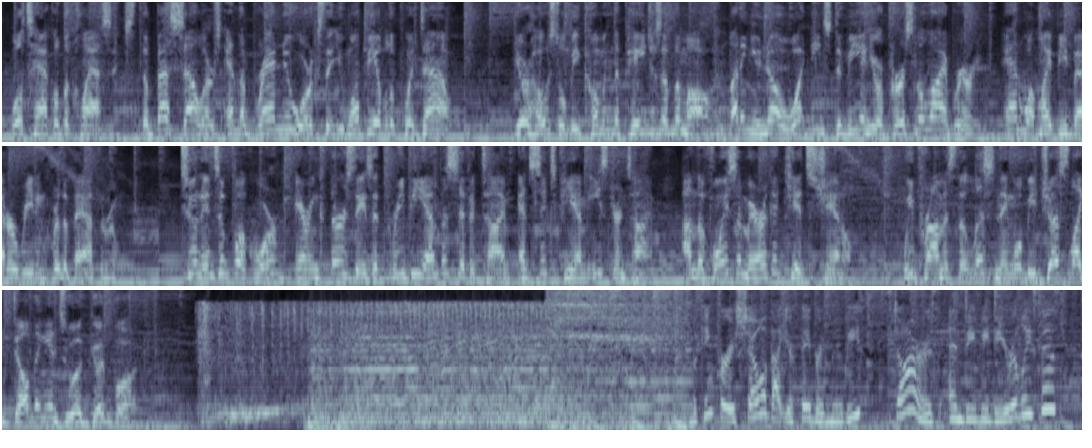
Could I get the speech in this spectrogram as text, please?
We'll tackle the classics, the bestsellers, and the brand new works that you won't be able to put down. Your host will be combing the pages of them all and letting you know what needs to be in your personal library and what might be better reading for the bathroom. Tune into Bookworm, airing Thursdays at 3 p.m. Pacific Time and 6 p.m. Eastern Time on the Voice America Kids channel. We promise that listening will be just like delving into a good book. Looking for a show about your favorite movies, stars, and DVD releases?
